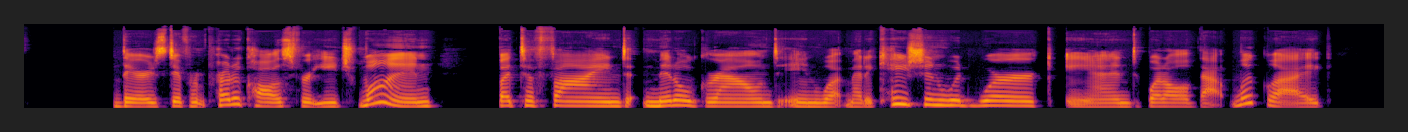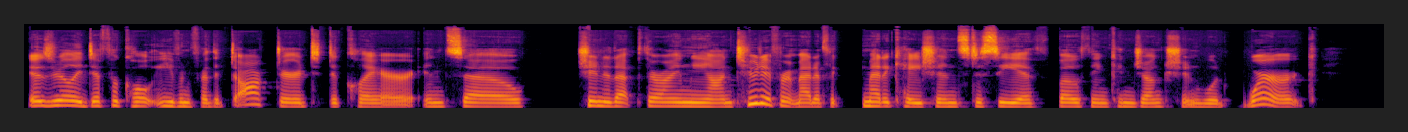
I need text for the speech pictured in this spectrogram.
there's different protocols for each one. But to find middle ground in what medication would work and what all of that looked like, it was really difficult even for the doctor to declare. And so she ended up throwing me on two different medications to see if both in conjunction would work.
